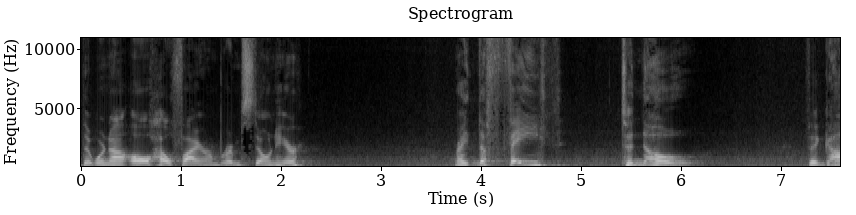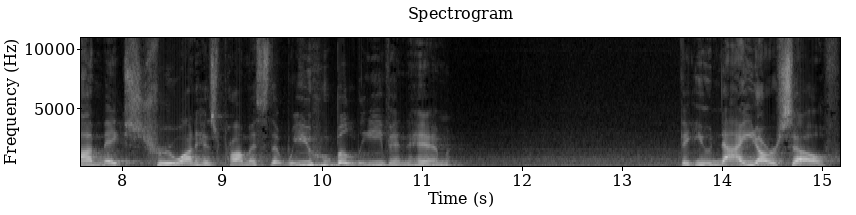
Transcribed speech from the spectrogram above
that we're not all hellfire and brimstone here, right? The faith to know that God makes true on his promise that we who believe in him that unite ourselves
